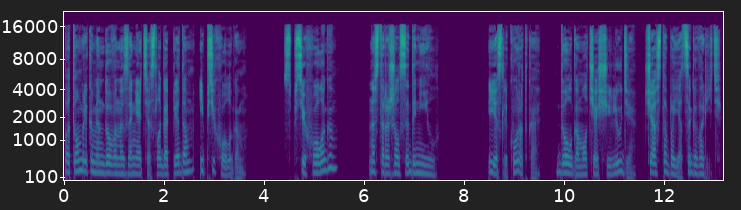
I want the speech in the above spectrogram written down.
Потом рекомендованы занятия с логопедом и психологом. С психологом? Насторожился Даниил. Если коротко, долго молчащие люди часто боятся говорить.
